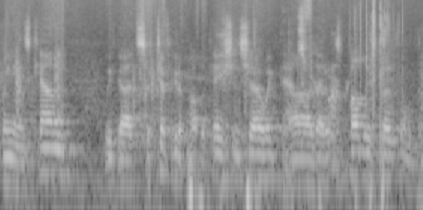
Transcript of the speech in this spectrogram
Queen Anne's County. We've got certificate of publication showing uh, that it was published both on the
